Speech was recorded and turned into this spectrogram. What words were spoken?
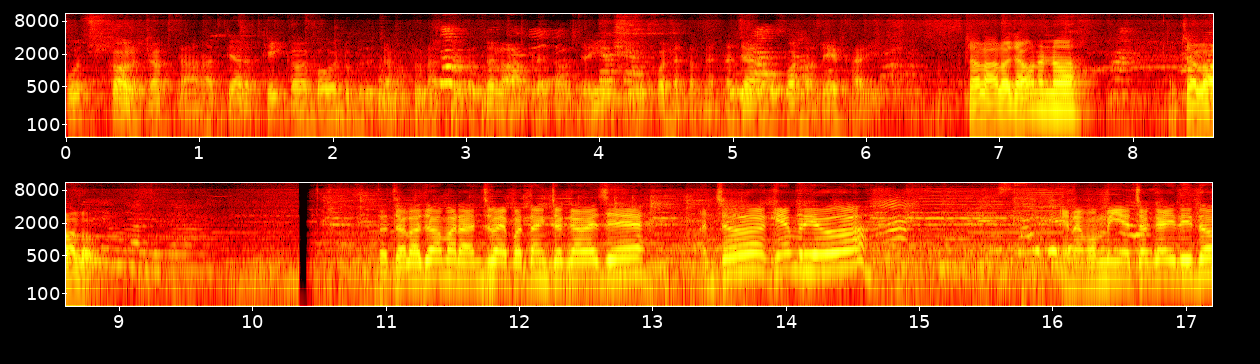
પુષ્કળ ચકતા. અને અત્યારે ઠીક હવે બહુ એટલું બધું ચકતું નથી. તો ચલો આપણે તો જઈએ છીએ ઉપર ને તમને નજારો ઉપરનો દેખાડીએ. ચલો, હાલો, જાઓ ને નો ચલો, હાલો. તો ચલો જો અમારા અંશભાઈ પતંગ ચગાવે છે. અંશુ કેમ રહ્યું? એના મમ્મીએ ચગાવી દીધો.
